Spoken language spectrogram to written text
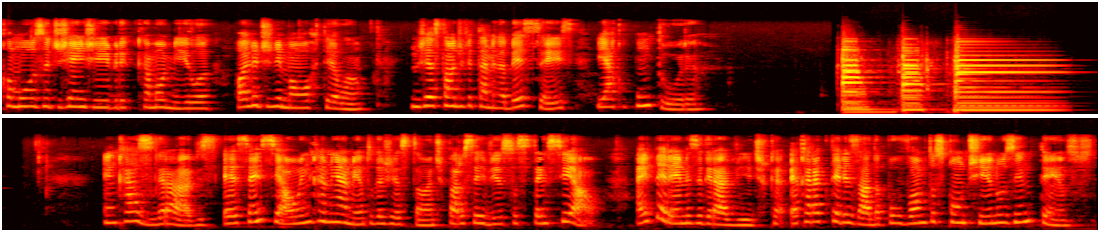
como o uso de gengibre, camomila, óleo de limão hortelã, ingestão de vitamina B6 e acupuntura. Em casos graves, é essencial o encaminhamento da gestante para o serviço assistencial. A hiperêmese gravídica é caracterizada por vômitos contínuos e intensos.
